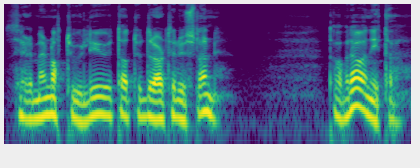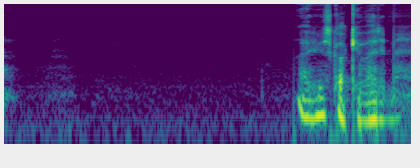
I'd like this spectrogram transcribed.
Så ser det mer naturlig ut at du drar til Russland. Ta med deg Anita. Nei, hun skal ikke være med.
